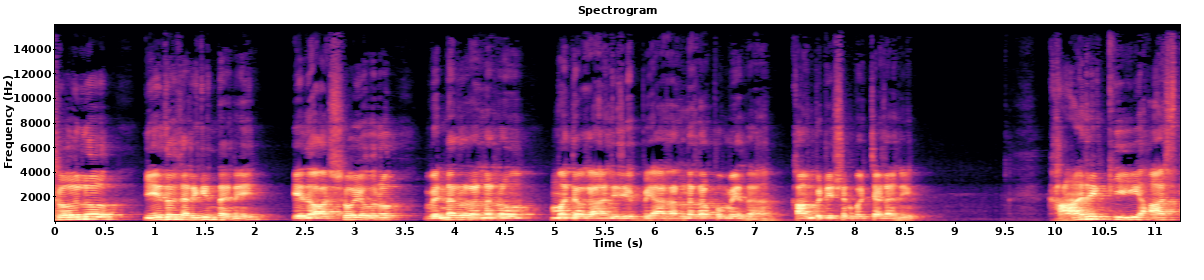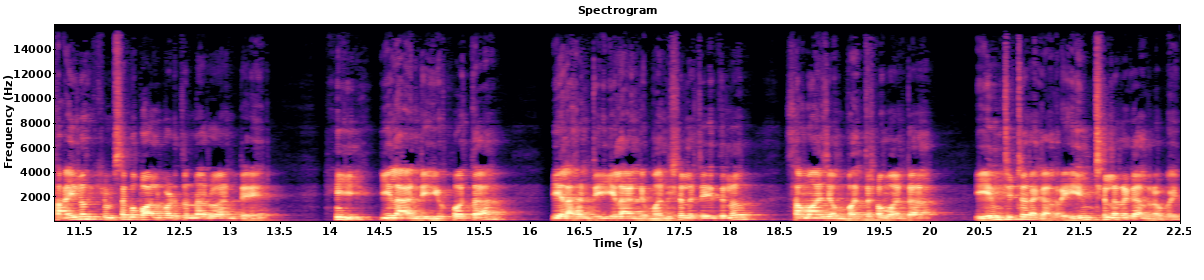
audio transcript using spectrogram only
షోలో ఏదో జరిగిందని ఏదో ఆ షో ఎవరో విన్నరు రన్నర్ మధ్య ఒక అని చెప్పి ఆ రన్నర్ అప్ మీద కాంపిటీషన్కి వచ్చాడని. కారెక్కి ఆ స్థాయిలో హింసకు పాల్పడుతున్నారు అంటే ఇలాంటి యువత ఇలాంటి ఇలాంటి మనుషుల చేతిలో సమాజం భద్రమంట. ఏం చిచ్చరగలరా ఏం చిల్లరగలరా భయ్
